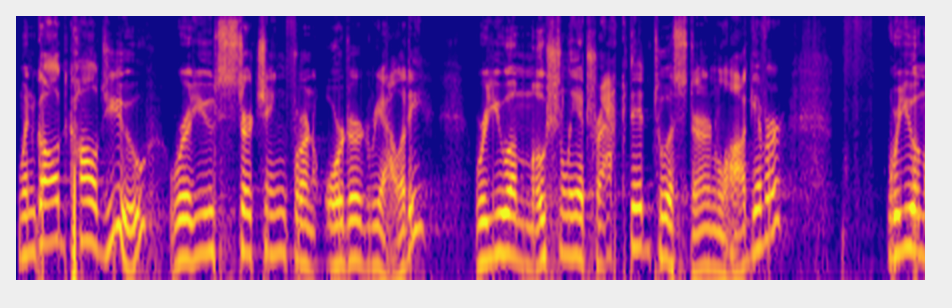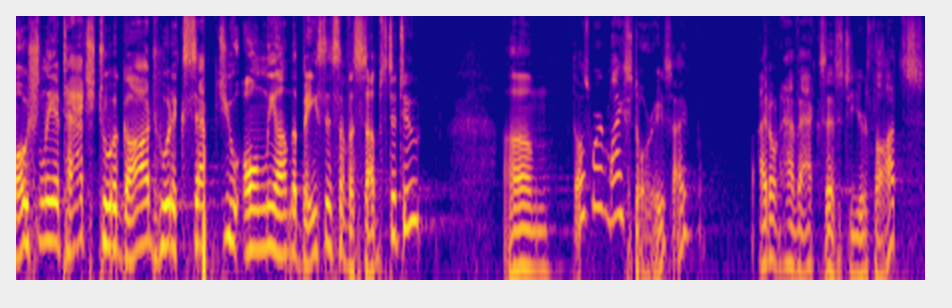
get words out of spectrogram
When God called you, were you searching for an ordered reality? Were you emotionally attracted to a stern lawgiver? Were you emotionally attached to a God who would accept you only on the basis of a substitute? Um, those weren't my stories. I, I don't have access to your thoughts.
